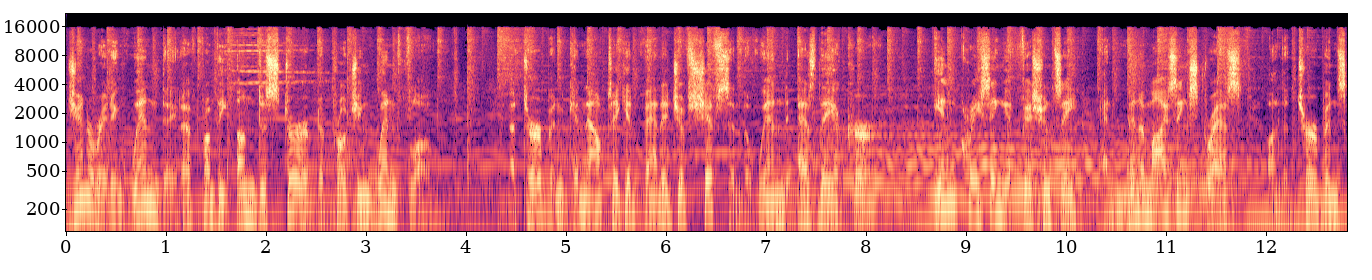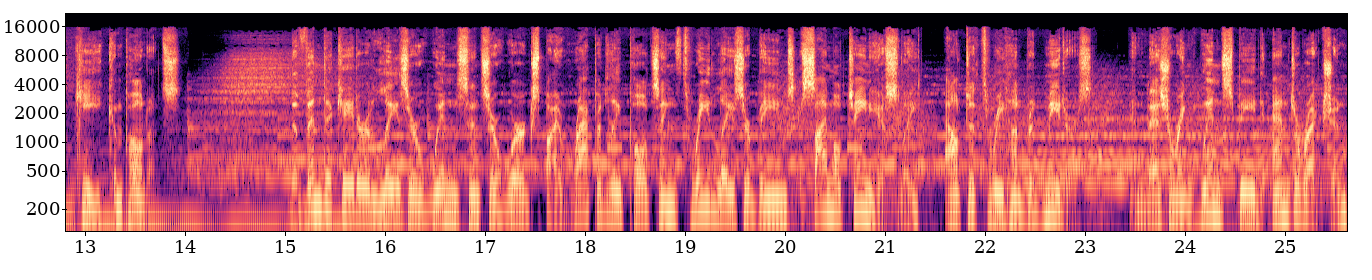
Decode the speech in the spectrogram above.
generating wind data from the undisturbed approaching wind flow. A turbine can now take advantage of shifts in the wind as they occur, increasing efficiency and minimizing stress on the turbine's key components. The Vindicator laser wind sensor works by rapidly pulsing three laser beams simultaneously out to 300 meters and measuring wind speed and direction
